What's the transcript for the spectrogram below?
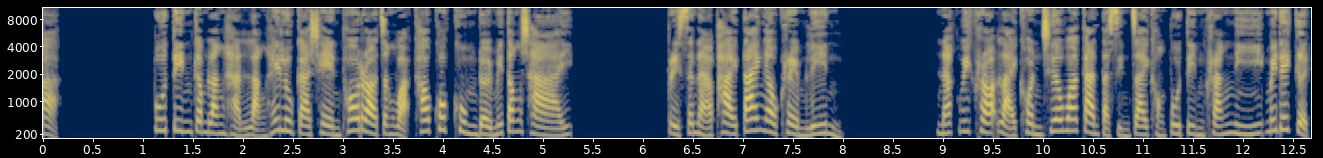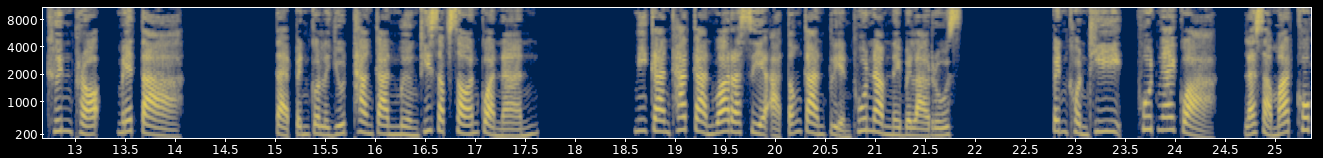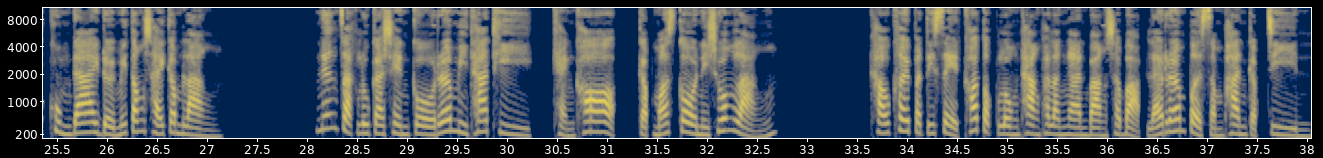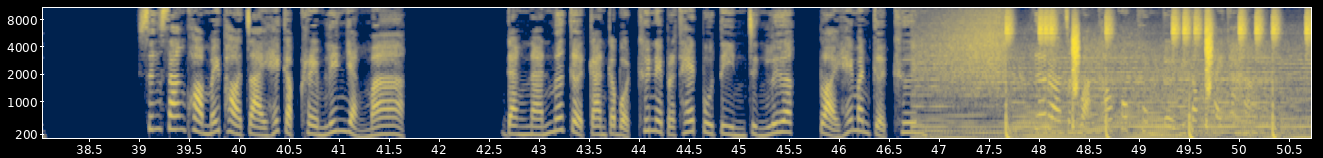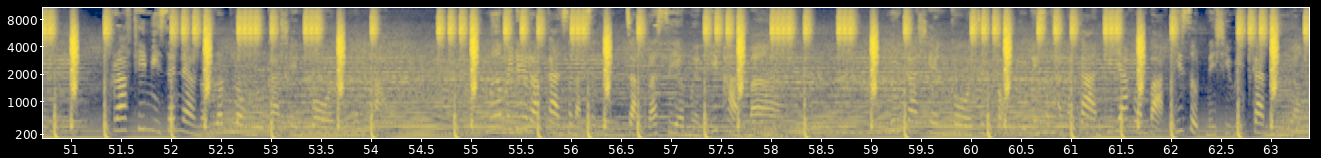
ปูตินกำลังหันหลังให้ลูกาเชนพ่อรอจังหวะเข้าควบคุมโดยไม่ต้องใช้ ปริศนาภายใต้เงาเครมลิน นักวิเคราะห์หลายคนเชื่อว่าการตัดสินใจของปูตินครั้งนี้ไม่ได้เกิดขึ้นเพราะเมตตา แต่เป็นกลยุทธ์ทางการเมืองที่ซับซ้อนกว่านั้น มีการคาดการณ์ว่ารัสเซียอาจต้องการเปลี่ยนผู้นำในเบลารุส เป็นคนที่พูดง่ายกว่า และสามารถควบคุมได้โดยไม่ต้องใช้กำลัง เนื่องจากลูกาเชนโกเริ่มมีท่าที แข็งข้อกับมอสโกในช่วงหลัง เขาเคยปฏิเสธข้อตกลงทางพลังงานบางฉบับ และเริ่มเปิดสัมพันธ์กับจีน ซึ่งสร้างความไม่พอใจให้กับเครมลินอย่างมาก ดังนั้นเมื่อเกิดการกบฏขึ้นในประเทศปูตินจึงเลือกปล่อยให้มันเกิดขึ้น เพื่อรอจังหวะเข้าควบคุมโดยไม่ต้องใช้ทหาร กราฟที่มีเส้นแนวโน้มลดลงลูกาเชนโกนต่ำเมื่อไม่ได้รับการสนับสนุนจากรัสเซียเหมือนที่ผ่านมา ลูกาเชนโกจึงตกอยู่ในสถานการณ์ที่ยากลำบากที่สุดในชีวิตการเมือง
